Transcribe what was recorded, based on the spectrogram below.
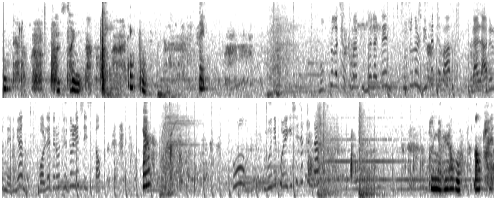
힘들어. 벌써 힘들어. 아이고. 네. 목표가 자꾸만 빗나갈 땐 조준을 리셋해봐. 날 아래로 내리면 원래대로 되돌릴 수 있어. 오, 문이 보이기 시작한다. 문 열려고. 나. 달려.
